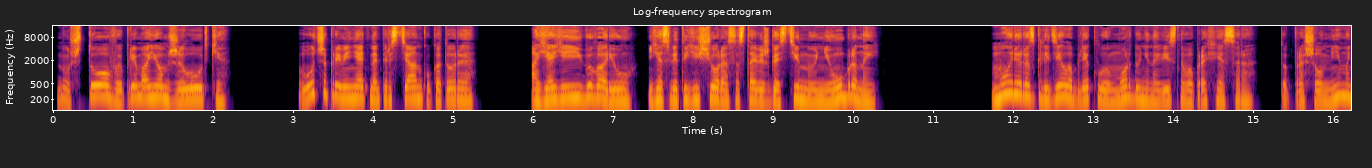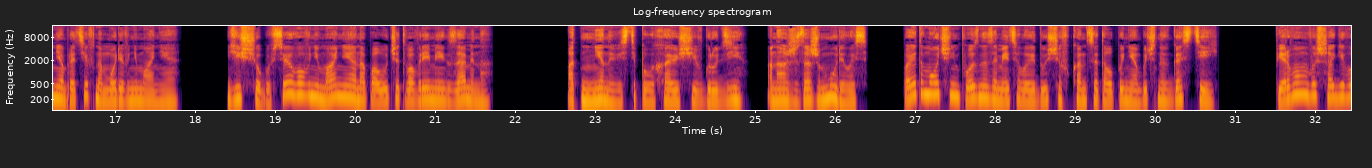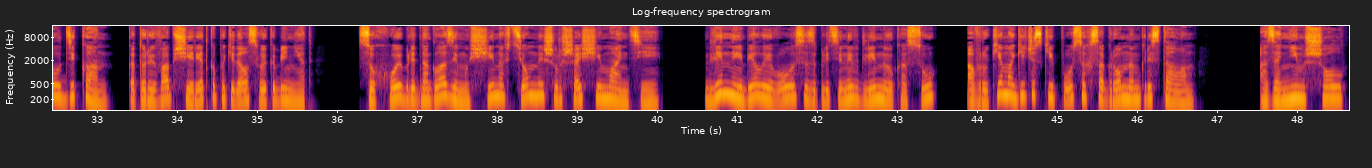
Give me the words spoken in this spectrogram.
«Ну что вы, при моем желудке. Лучше применять на перстянку, которая...» «А я ей и говорю, если ты еще раз оставишь гостиную неубранной...» Море разглядело блеклую морду ненавистного профессора. Тот прошел мимо, не обратив на море внимания. Еще бы, все его внимание она получит во время экзамена. От ненависти, полыхающей в груди, она аж зажмурилась, поэтому очень поздно заметила идущих в конце толпы необычных гостей. Первым вышагивал декан, который вообще редко покидал свой кабинет. Сухой, бледноглазый мужчина в темной шуршащей мантии. Длинные белые волосы заплетены в длинную косу, а в руке магический посох с огромным кристаллом — а за ним шел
